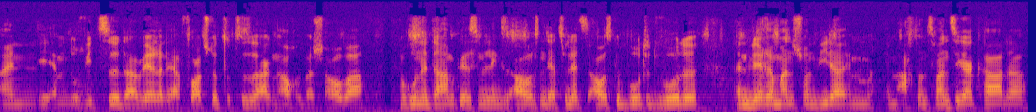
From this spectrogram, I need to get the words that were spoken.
ein EM-Novize, da wäre der Fortschritt sozusagen auch überschaubar. Rune Darmke ist ein Linksaußen, der zuletzt ausgebotet wurde. Dann wäre man schon wieder im, im 28er-Kader.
